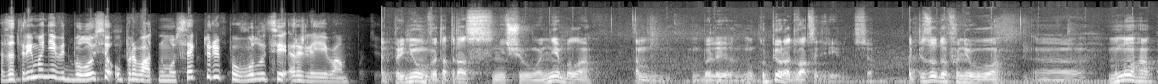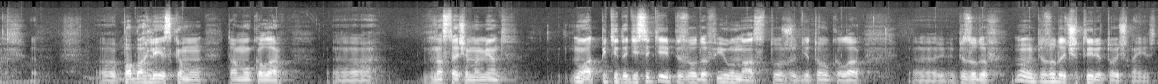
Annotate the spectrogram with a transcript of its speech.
Затримання відбулося у приватному секторі по вулиці Релєєва. При нем в этот раз ничего не было. Там были ну, купюра 20 гривен. Все. Эпизодов у него э, много. Э, по Баглейскому там около э, в настоящий момент ну, от 5 до 10 эпизодов. И у нас тоже где-то около э, эпизодов, ну, эпизода 4 точно есть.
